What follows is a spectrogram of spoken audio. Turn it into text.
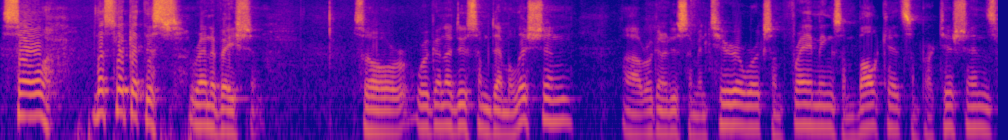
So let's look at this renovation. So we're going to do some demolition. Uh, we're going to do some interior work, some framing, some bulkheads, some partitions,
